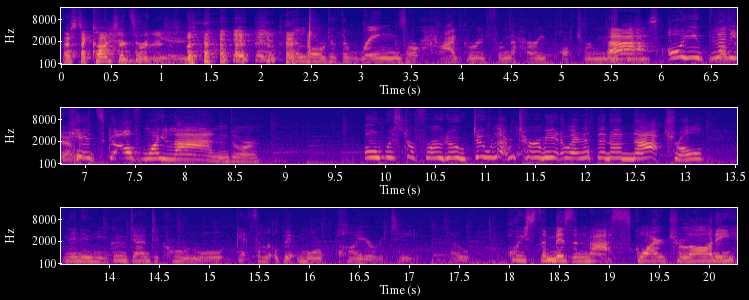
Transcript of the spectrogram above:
That's the country That's British. The Lord of the Rings or Hagrid from the Harry Potter movies. Ah! Oh, you bloody kids, get off my land! Or, oh, Mr. Frodo, don't let him turn me into anything unnatural. And then when you go down to Cornwall, it gets a little bit more piratey. So, hoist the mizzen mast, Squire Trelawney.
